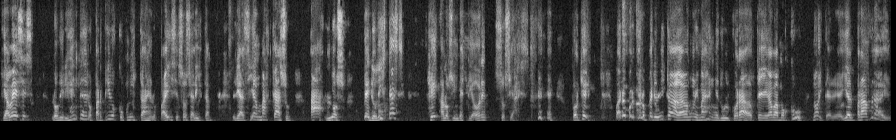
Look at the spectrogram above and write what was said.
que a veces los dirigentes de los partidos comunistas en los países socialistas le hacían más caso a los periodistas que a los investigadores sociales. ¿Por qué? Bueno, porque los periodistas daban una imagen edulcorada. Usted llegaba a Moscú, ¿no? Y te leía el Pravda. Y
